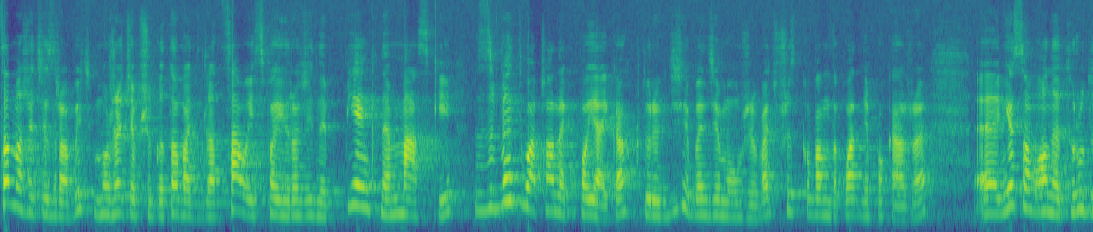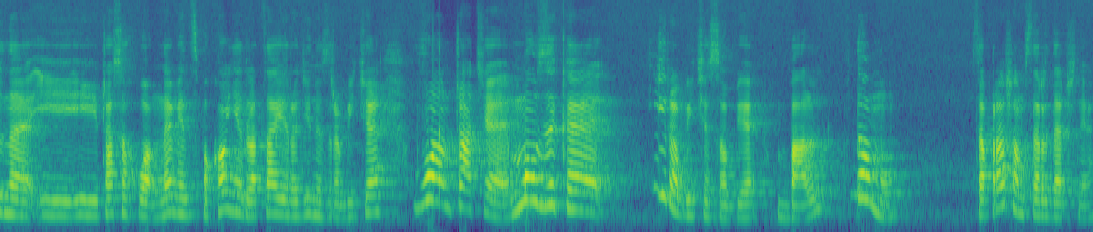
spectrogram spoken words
Co możecie zrobić? Możecie przygotować dla całej swojej rodziny piękne maski z wytłaczanek po jajkach, których dzisiaj będziemy używać. Wszystko Wam dokładnie pokażę. E, Nie są one trudne i, i czasochłonne, więc spokojnie dla całej rodziny zrobicie. Włączacie muzykę i robicie sobie bal w domu. Zapraszam serdecznie.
